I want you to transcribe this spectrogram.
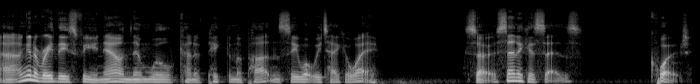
uh, I'm going to read these for you now, and then we'll kind of pick them apart and see what we take away. So Seneca says, quote,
